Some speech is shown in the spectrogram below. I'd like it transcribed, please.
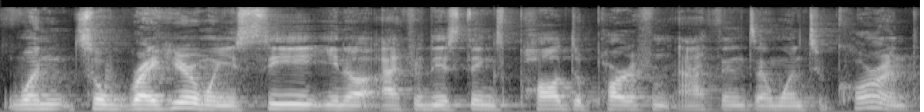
when so right here when you see you know after these things Paul departed from Athens and went to Corinth,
